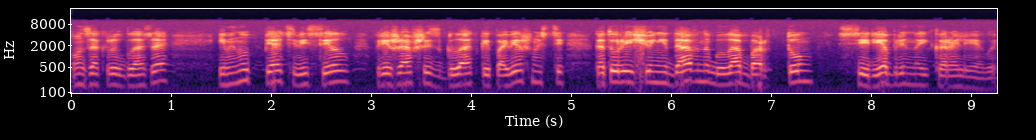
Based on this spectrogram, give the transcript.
Он закрыл глаза и минут пять висел, прижавшись к гладкой поверхности, которая еще недавно была бортом Серебряной Королевы.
